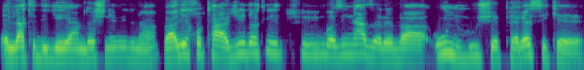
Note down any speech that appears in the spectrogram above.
علت دیگه هم داشت نمی‌دونم. ولی خب ترجیح داد که تو این بازی نذاره و اون هوش پرسی که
